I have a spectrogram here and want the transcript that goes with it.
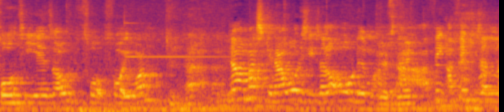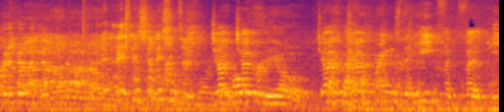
40 years old, 41. No, I'm asking how old is he? He's a lot older than I, I think. I think he's a lot. listen, listen to me. Joe, Joe, Joe, Joe brings the heat for, for he,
